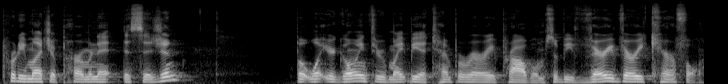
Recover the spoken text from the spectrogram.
pretty much a permanent decision. But what you're going through might be a temporary problem. So be very, very careful.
